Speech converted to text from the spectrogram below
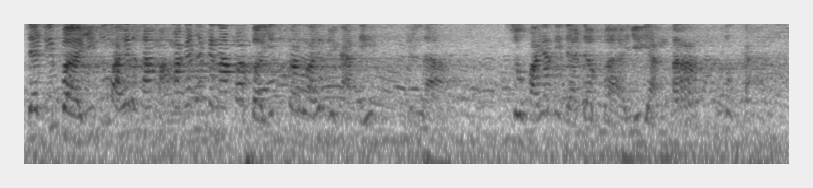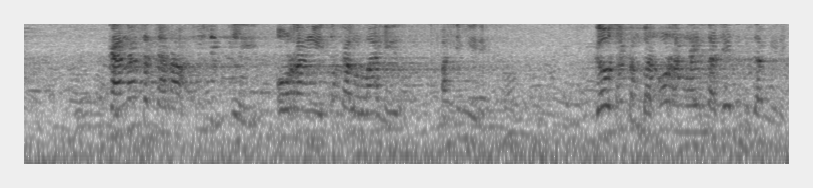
Jadi bayi itu lahir sama. Makanya kenapa bayi itu kalau lahir dikasih gelang supaya tidak ada bayi yang tertukar. Karena secara fisikly orang itu kalau lahir pasti mirip. Gak usah kembar orang lain saja itu bisa mirip.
